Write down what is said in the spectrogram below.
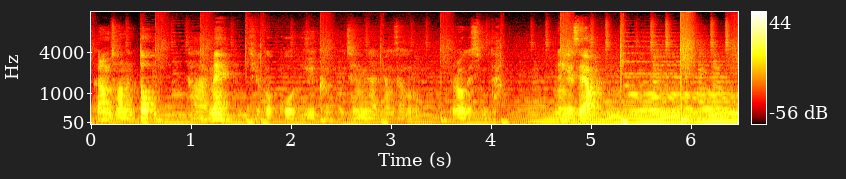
그럼 저는 또 다음에 즐겁고 유익하고 재미난 영상으로 돌아오겠습니다. 안녕히 계세요.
